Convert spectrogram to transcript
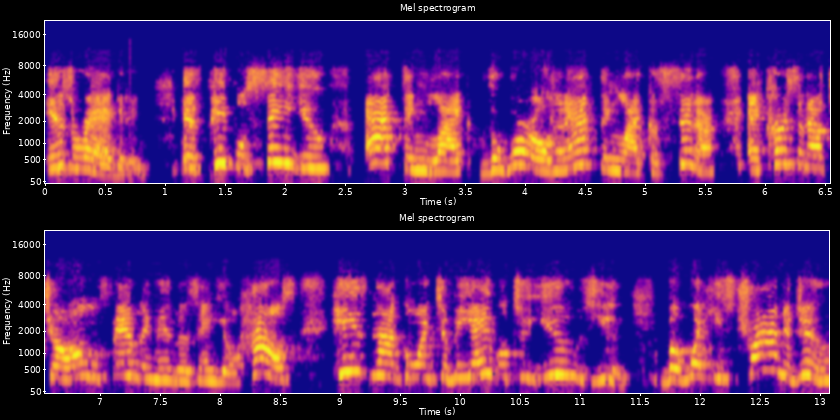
is raggedy. If people see you acting like the world and acting like a sinner and cursing out your own family members in your house, he's not going to be able to use you. But what he's trying to do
